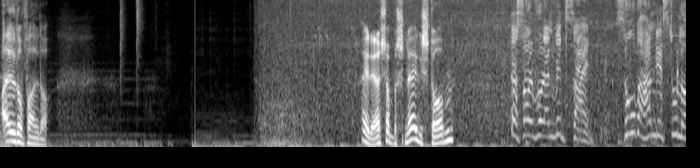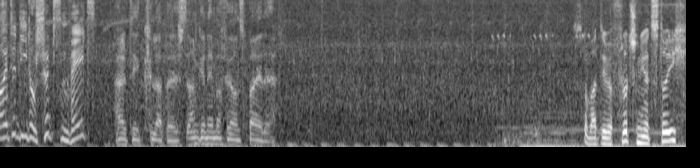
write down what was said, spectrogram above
alter Falter. Hey, der ist aber schnell gestorben. Das soll wohl ein Witz sein. So behandelst du Leute, die du schützen willst? Halt die Klappe, ist angenehmer für uns beide. So, warte, wir flutschen jetzt durch.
